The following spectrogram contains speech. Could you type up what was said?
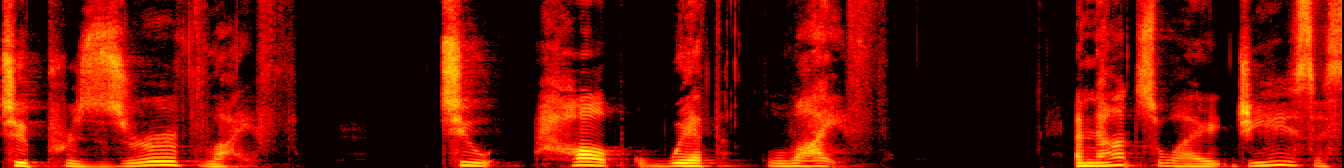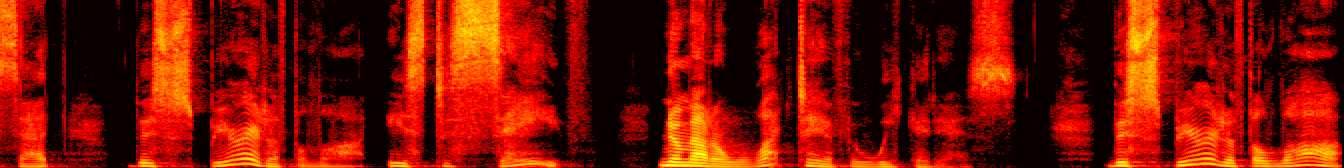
to preserve life, to help with life. And that's why Jesus said the spirit of the law is to save, no matter what day of the week it is. The spirit of the law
